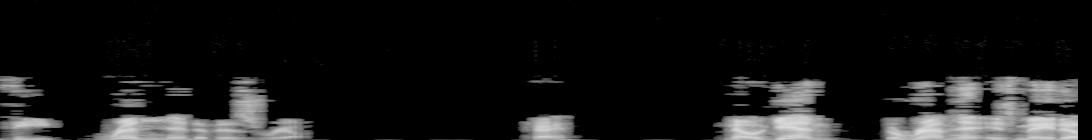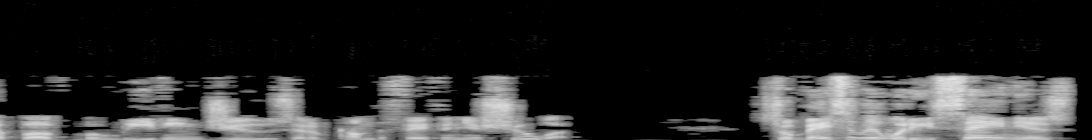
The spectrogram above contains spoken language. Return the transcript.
the remnant of Israel. Okay? Now again, the remnant is made up of believing Jews that have come to faith in Yeshua. So basically what he's saying is,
